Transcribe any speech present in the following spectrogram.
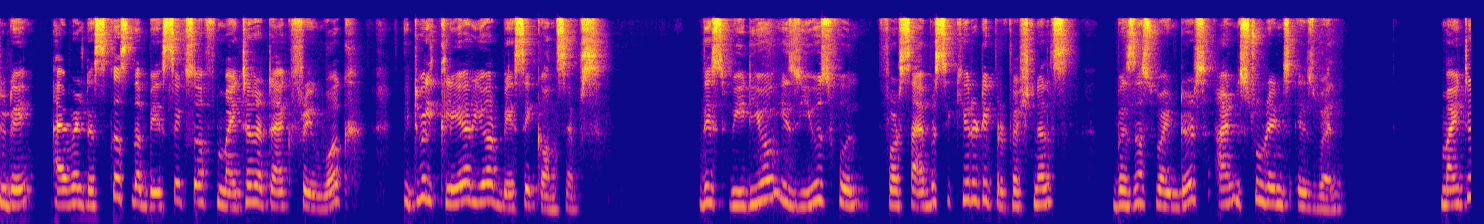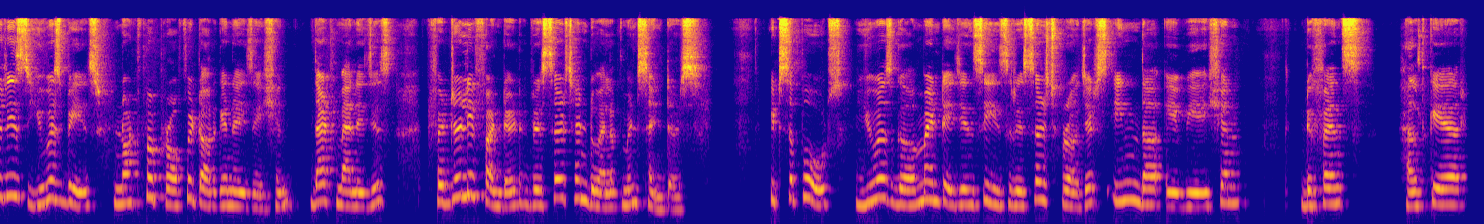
Today, I will discuss the basics of MITRE ATT&CK framework. It will clear your basic concepts. This video is useful for cybersecurity professionals, business vendors, and students as well. MITRE is US-based not-for-profit organization that manages federally funded research and development centers. It supports US government agencies' research projects in the aviation, defense, healthcare,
